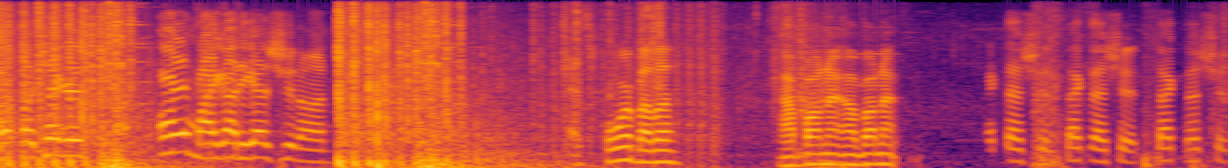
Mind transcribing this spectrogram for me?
Oh, oh, checkers! Oh my god, he got shit on. That's four, Bubba. Up on it. Up on it. Stack that shit, stack that shit, stack that shit.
